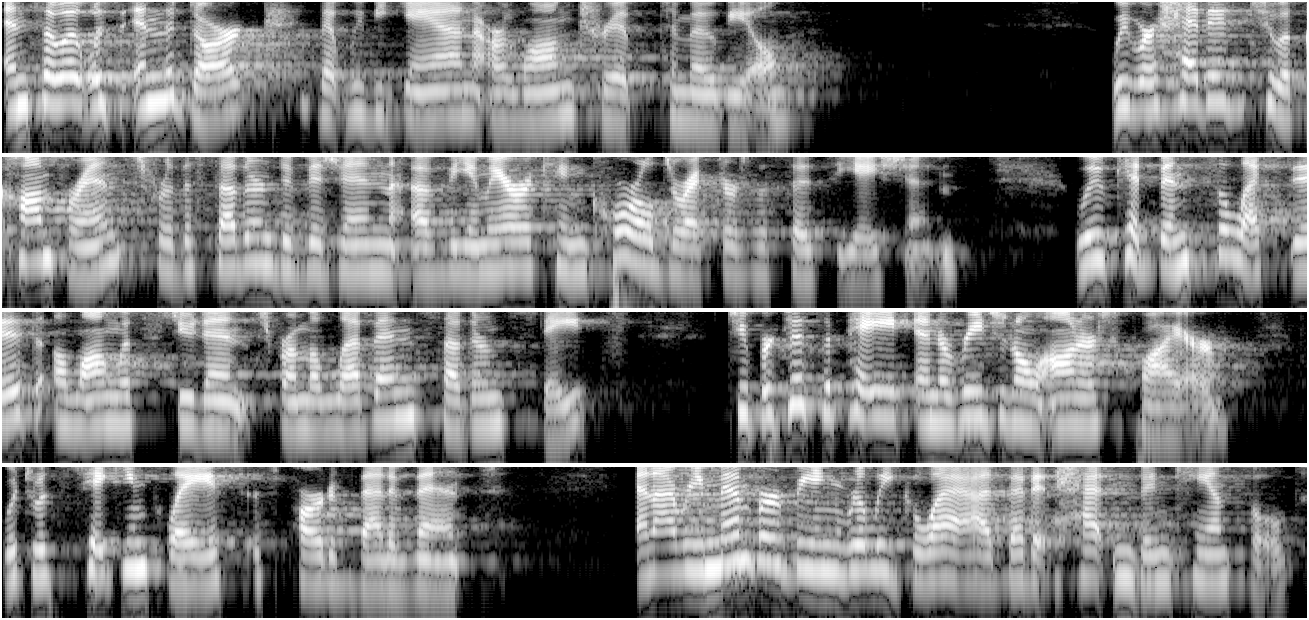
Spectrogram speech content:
And so it was in the dark that we began our long trip to Mobile. We were headed to a conference for the Southern Division of the American Choral Directors Association. Luke had been selected, along with students from 11 southern states, to participate in a regional honors choir, which was taking place as part of that event. And I remember being really glad that it hadn't been canceled.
